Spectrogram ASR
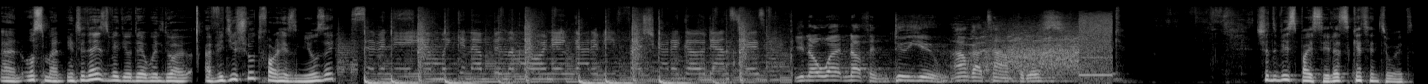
and Usman. In today's video they will do a, a video shoot for his music 7 a.m. waking up in the morning. Gotta be fresh, gotta go downstairs. You know what? Nothing. Do you. I don't got time for this. Should be spicy. Let's get into it.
